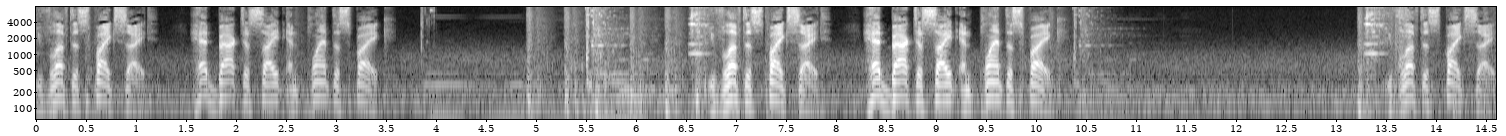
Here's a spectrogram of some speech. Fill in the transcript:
You've left the spike site. Head back to site and plant the spike. You've left the spike site. Head back to site and plant the spike. You've left the spike site.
